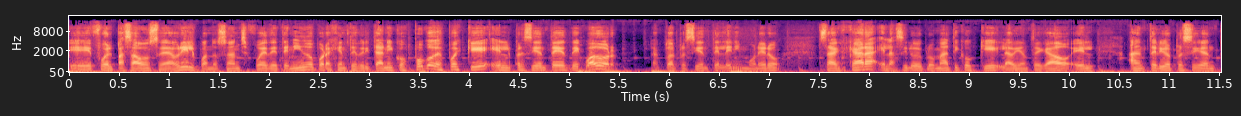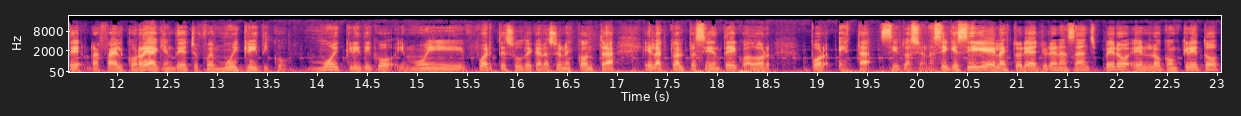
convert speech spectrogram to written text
Eh, fue el pasado 11 de abril cuando Sánchez fue detenido por agentes británicos, poco después que el presidente de Ecuador, el actual presidente Lenin Monero zanjara el asilo diplomático que le había entregado el anterior presidente Rafael Correa, quien de hecho fue muy crítico, muy crítico y muy fuerte sus declaraciones contra el actual presidente de Ecuador por esta situación. Así que sigue la historia de Juliana Sánchez, pero en lo concreto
